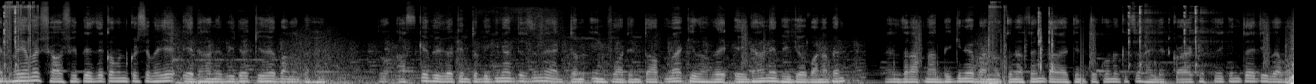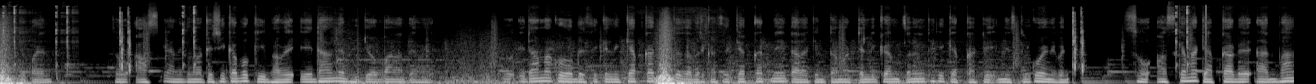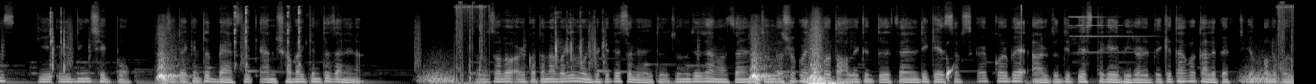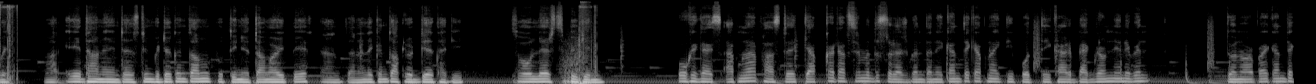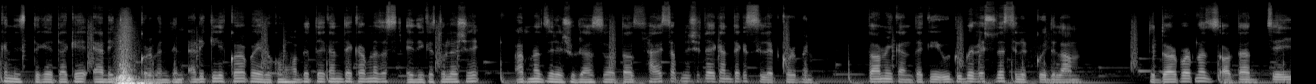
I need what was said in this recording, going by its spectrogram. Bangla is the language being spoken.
এক ভাই, আমার সরাসরি পেজে কমেন্ট করছে, ভাইয়া, এ ধরনের ভিডিও কীভাবে বানাতে হয়? তো আজকে ভিডিও কিন্তু বিগিনারদের জন্য একদম ইম্পর্টেন্ট তো আপনারা কীভাবে এই ধরনের ভিডিও বানাবেন? যারা আপনার বিগিনার বা নতুন আছেন, তারা কিন্তু কোনো কিছু হাইলাইট করার ক্ষেত্রে কিন্তু এটি ব্যবহার করতে পারেন। তো আজকে আমি তোমাকে শেখাবো কীভাবে এই ধরনের ভিডিও বানাতে হয়। তো এটা আমরা করব বেসিক্যালি ক্যাপকাট দিতে যাদের কাছে ক্যাপকাট নেই, তারা কিন্তু আমার টেলিগ্রাম চ্যানেল থেকে ক্যাপকাটটি ইনস্টল করে নেবেন। সো আজকে আমরা ক্যাপকার্ডের অ্যাডভান্স কি এডিটিং শিখব, যেটা কিন্তু বেসিক অ্যান্ড সবাই কিন্তু জানে না। তো চলো আর কথা না মূল ভিডিওতে চলে যাই। তো তুমি যদি আমার চ্যানেল নতুন দর্শক হয়ে থাকো তাহলে কিন্তু চ্যানেলটিকে সাবস্ক্রাইব করবে। আর যদি পেজ থেকে এই ভিডিওটি দেখে থাকো, তাহলে পেজটিকে ফলো করবে। আর এই ধরনের ইন্টারেস্টিং ভিডিও কিন্তু আমি প্রতিনিয়ত আমার এই পেজ চ্যানেলে কিন্তু আপলোড দিয়ে থাকি। So let's begin okay guys আপনারা ফার্স্টে ক্যাপকাট অ্যাপসের মধ্যে চলে আসবেন। দেন এখান থেকে আপনার একটি পত্রিকার ব্যাকগ্রাউন্ড নিয়ে নেবেন। তো নেওয়ার পর এখান থেকে নিচ থেকে এটাকে অ্যাডে ক্লিক করবেন। দেন অ্যাডে ক্লিক করার পর এরকম হবে। তো এখান থেকে আপনার জাস্ট এদিকে চলে এসে আপনার যে রেশুটা আছে, অর্থাৎ সাইজ আপনি সেটা এখান থেকে সিলেক্ট করবেন। তো আমি এখান থেকে ইউটিউবের রেশুটা সিলেক্ট করে দিলাম। তো দেওয়ার পর আপনার অর্থাৎ যেই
